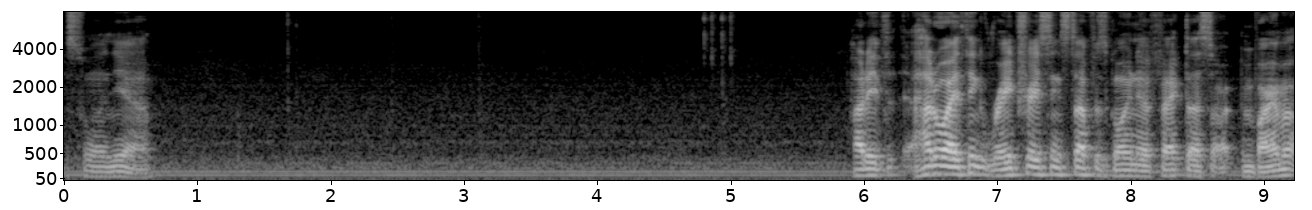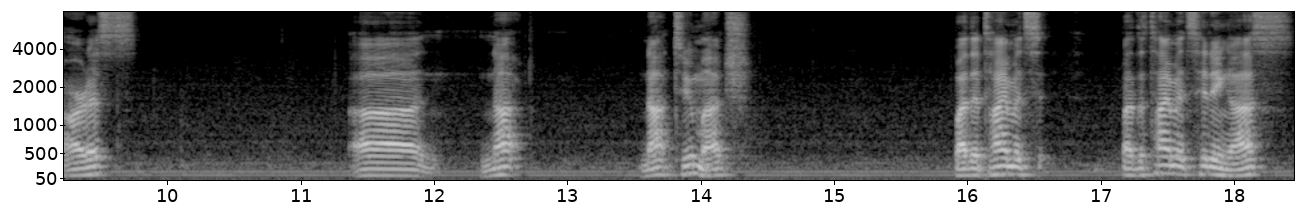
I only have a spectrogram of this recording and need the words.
This one, yeah. How do you how do I think ray tracing stuff is going to affect us environment artists? Uh, not not too much. By the time it's by the time it's hitting us,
